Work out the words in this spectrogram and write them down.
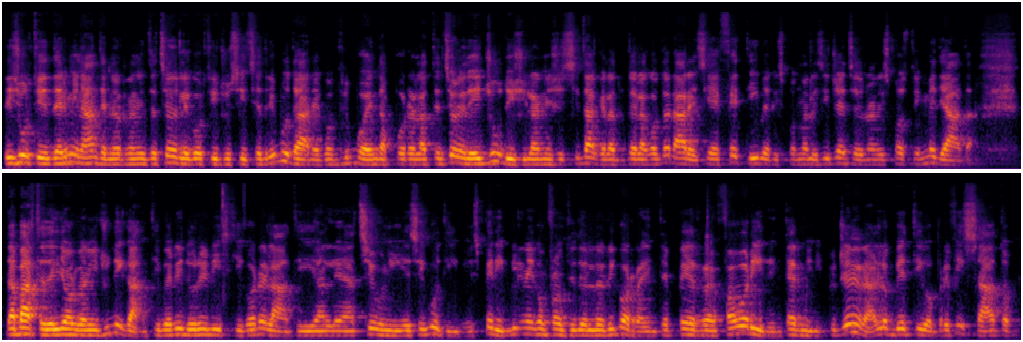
risulti determinante nell'organizzazione delle corti di giustizia tributaria, contribuendo a porre all'attenzione dei giudici la necessità che la tutela cautelare sia effettiva e risponda alle esigenze di una risposta immediata da parte degli organi giudicanti per ridurre i rischi correlati alle azioni esecutive esperibili nei confronti del ricorrente per favorire in termini più generali l'obiettivo prefissato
